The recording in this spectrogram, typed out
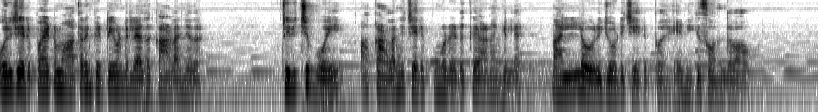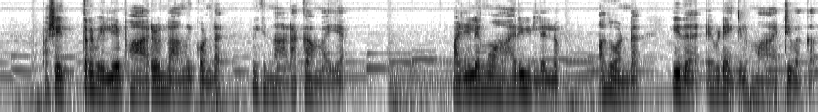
ഒരു ചെരുപ്പായിട്ട് മാത്രം കിട്ടിയോണ്ടല്ലേ അത് കളഞ്ഞത്? തിരിച്ചു പോയി ആ കളഞ്ഞ ചെരുപ്പും കൂടെ എടുക്കുകയാണെങ്കിൽ നല്ല ഒരു ജോഡി ചെരുപ്പ് എനിക്ക് സ്വന്തമാവും. പക്ഷേ ഇത്ര വലിയ ഭാരവും താങ്ങിക്കൊണ്ട് എനിക്ക് നടക്കാൻ വയ്യ. വഴിയിലെങ്ങും ആരുമില്ലല്ലോ. അതുകൊണ്ട് ഇത് എവിടെയെങ്കിലും മാറ്റി വെക്കാം.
